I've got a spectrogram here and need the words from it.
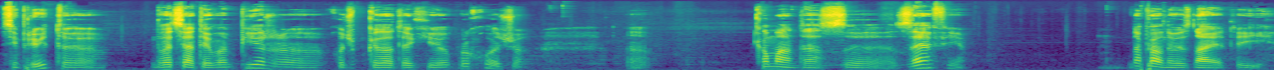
Всім привіт! е, 20-й вампір. е, Хочу показати, як я його проходжу. Е, Команда з е, Зефі. Напевно, ви знаєте її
